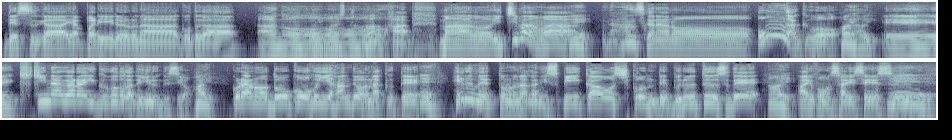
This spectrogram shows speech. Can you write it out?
ですがやっぱりいろいろなことがあのーはい。まああの一番は、えなんですかねあのー音楽を、はいはい。えー聞きながら行くことができるんですよ。はい。これあの道交法違反ではなくて、ええ。ヘルメットの中にスピーカーを仕込んで Bluetooth ではい。iPhone を再生する、ええ。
